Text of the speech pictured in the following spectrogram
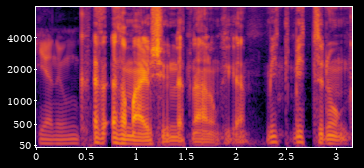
ilyenünk. Ez, ez a májusi ünnep nálunk, igen. Mit, mit tudunk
